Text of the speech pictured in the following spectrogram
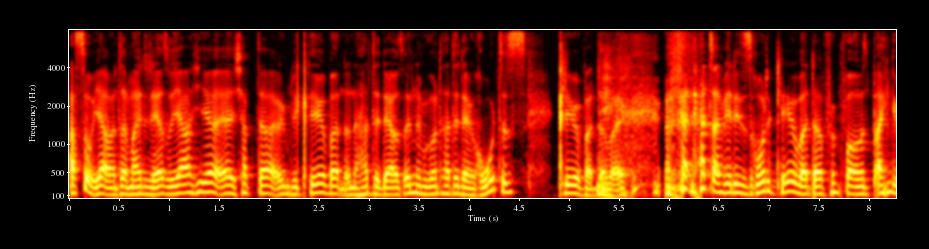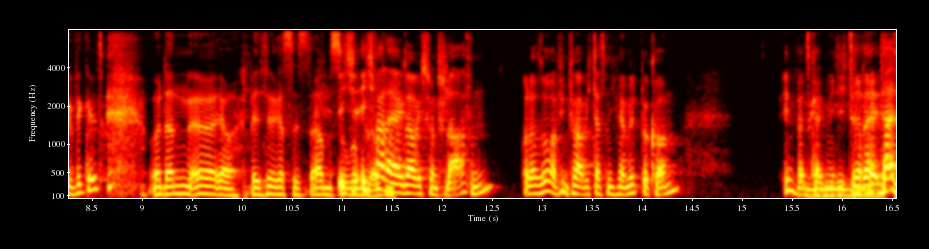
ach so, ja, und dann meinte der so, ja, hier, äh, ich habe da irgendwie Klebeband und dann hatte der aus irgendeinem Grund hatte der rotes Klebeband dabei. und dann hat er mir dieses rote Klebeband da fünfmal ums Bein gewickelt und dann, äh, ja, bin ich den Rest des Abends so Ich, ich war da ja, glaube ich, schon schlafen oder so. Auf jeden Fall habe ich das nicht mehr mitbekommen. Jedenfalls kann ich mich nicht dran erinnern.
